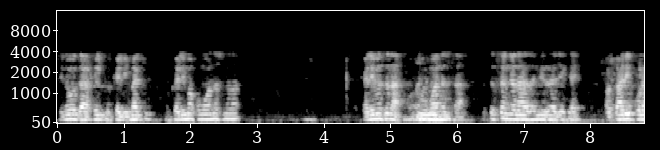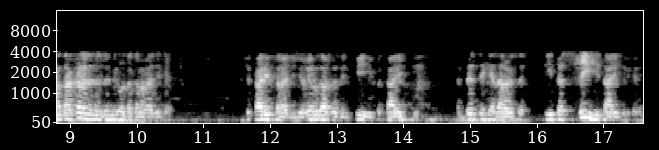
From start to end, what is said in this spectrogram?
چې نو داخل په کلمه کې کلمه خو مونث نه ده کلمه څه ده مونث ده ته څنګه دا ضمیر راځي کوي او تعریف ولا تا کړل نه ضمیر وته کړل راځي کوي چې تعریف سره راځي غیر درته دین فيه په تعریف کې د څه کې دا راځي فی تصحیح تعریف کړي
